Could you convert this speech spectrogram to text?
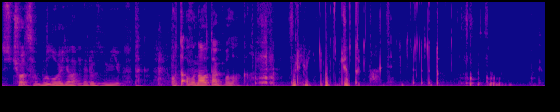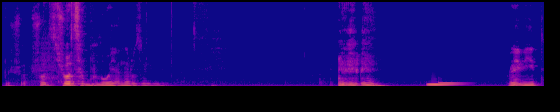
Що це було, я не розумію. Так, Ота, вона отак балакала. Привіт, мені 14. Типу, що, що, це- що це було, я не розумію. Привіт.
